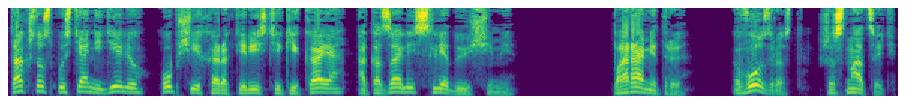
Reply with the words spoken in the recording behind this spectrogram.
Так что спустя неделю общие характеристики Кая оказались следующими. Параметры. Возраст – 16.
